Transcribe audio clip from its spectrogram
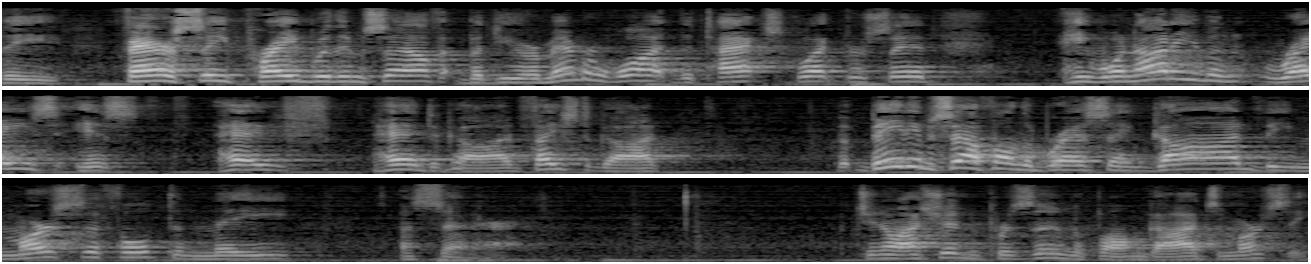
the Pharisee prayed with himself, but do you remember what the tax collector said? He will not even raise his head, head to God, face to God, but beat himself on the breast, saying, God, be merciful to me, a sinner. But you know, I shouldn't presume upon God's mercy.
